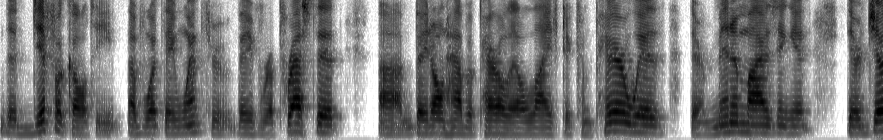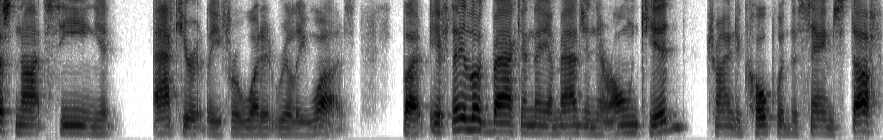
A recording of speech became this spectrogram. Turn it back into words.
the difficulty of what they went through. They've repressed it. Um, they don't have a parallel life to compare with. They're minimizing it. They're just not seeing it accurately for what it really was. But if they look back and they imagine their own kid trying to cope with the same stuff,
